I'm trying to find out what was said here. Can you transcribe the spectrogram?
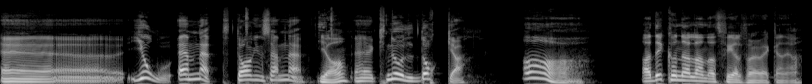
Eh, jo, ämnet. Dagens ämne. Ja. Eh, knulldocka. Ah. Ja, det kunde ha landat fel förra veckan ja.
